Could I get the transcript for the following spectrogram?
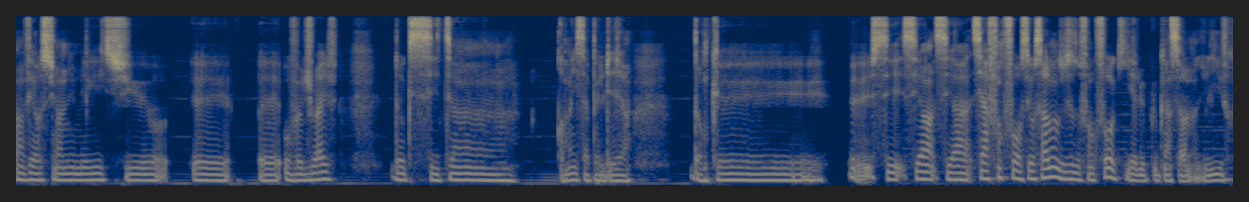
en version numérique sur euh, Overdrive. Donc c'est un comment il s'appelle déjà? Donc euh, euh, c'est à, à Francfort, c'est au salon de de Francfort qui est le plus grand salon du livre.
